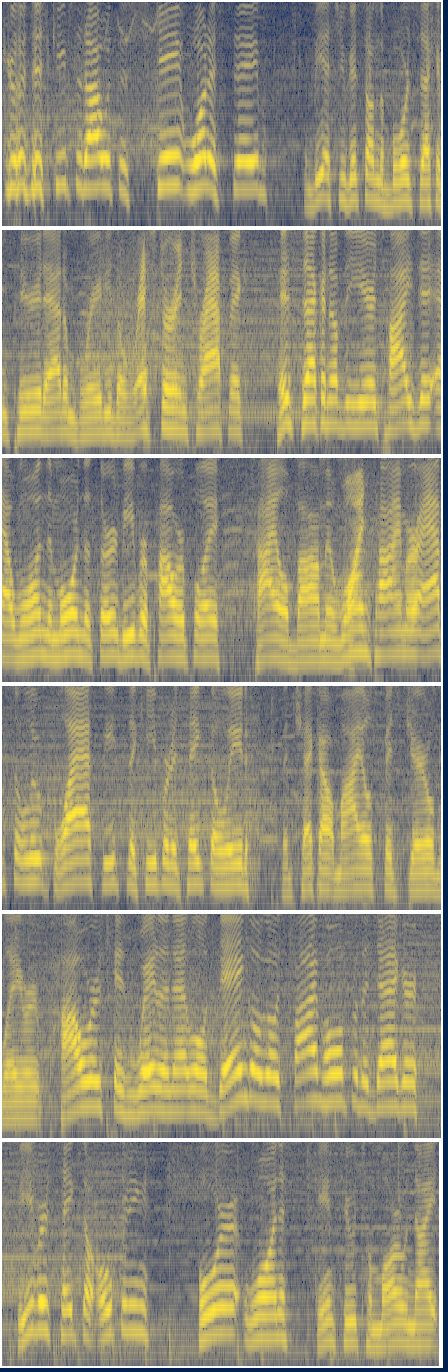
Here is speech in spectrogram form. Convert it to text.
goodness, keeps it out with the skate. What a save. And BSU gets on the board second period. Adam Brady, the wrister in traffic. His second of the year, ties it at one. The more in the third Beaver power play. Kyle Bauman, one-timer, absolute blast, beats the keeper to take the lead. Then check out Miles Fitzgerald later, powers his way to the net. Little dangle goes five hole for the dagger. Beavers take the opening 4-1. Game two tomorrow night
